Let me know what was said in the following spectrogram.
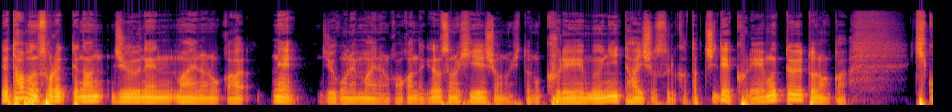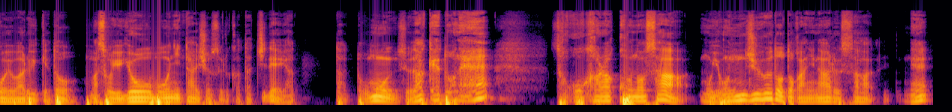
で、多分それって何十年前なのか、ね、15年前なのか分かんないけど、その冷え性の人のクレームに対処する形で、クレームというとなんか聞こえ悪いけど、まあそういう要望に対処する形でやったと思うんですよ。だけどね、そこからこのさ、もう40度とかになるさ、ね、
